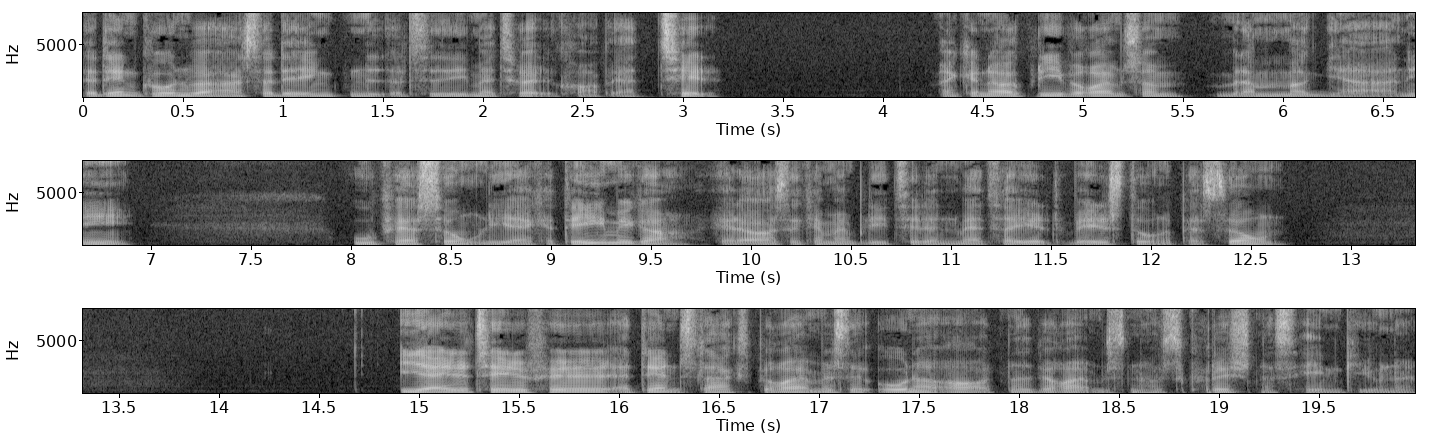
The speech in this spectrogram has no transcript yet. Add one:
da den kun varer, så længe den midlertidige materielle krop er til. Man kan nok blive berømt som Brahmagyani, upersonlig akademiker, eller også kan man blive til en materielt velstående person. I alle tilfælde er den slags berømmelse underordnet berømmelsen hos Krishnas hengivne.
